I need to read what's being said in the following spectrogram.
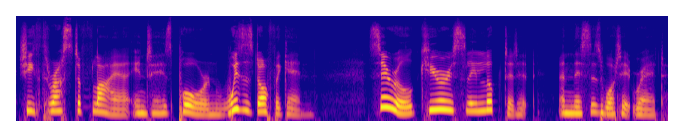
she thrust a flyer into his paw and whizzed off again. Cyril curiously looked at it, and this is what it read.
